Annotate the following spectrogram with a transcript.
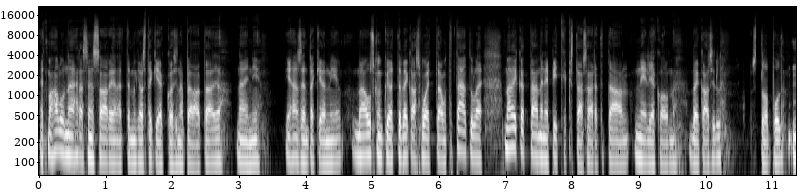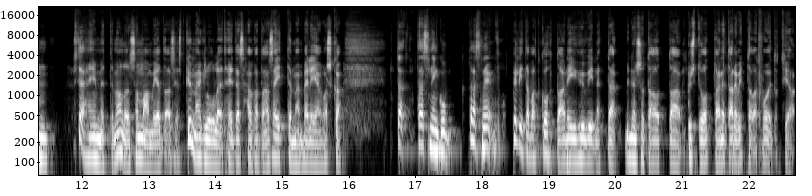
Et mä haluan nähdä sen sarjan, että millaista kiekkoa siinä pelataan ja näin. Niin ihan sen takia, niin mä uskon kyllä, että Vegas voittaa, mutta tämä tulee, mä veikkaan, että tämä menee pitkäksi tämä sarja, että tämä on 4-3 Vegasille sitten lopulta. Mm. Sitä ihmettä, me ollaan samaa mieltä asiasta. Kyllä mäkin luulen, että hei tässä hakataan seitsemän peliä, koska tässä niinku, täs ne pelitavat kohtaa niin hyvin, että Minnesota ottaa, pystyy ottaa ne tarvittavat voitot ja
